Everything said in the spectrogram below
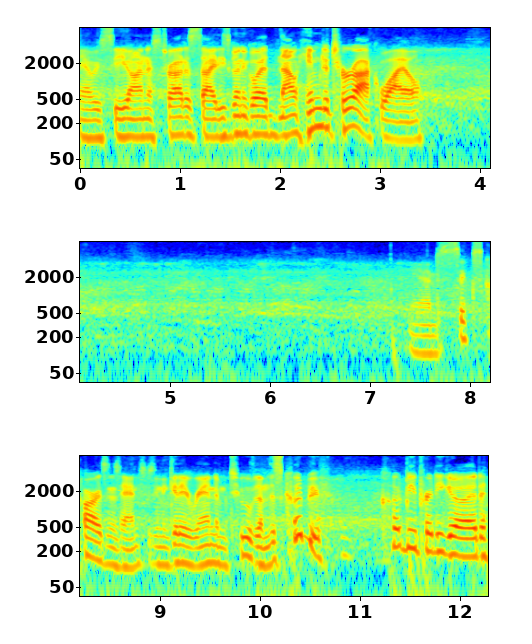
Yeah, we see on Estrada's side, he's going to go ahead now Hymn to Tourach while. And six cards in his hand. So he's going to get a random two of them. This could be could be pretty good.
